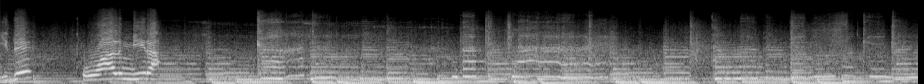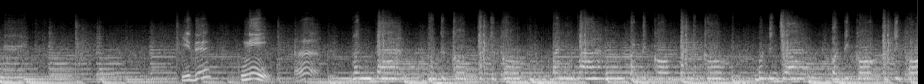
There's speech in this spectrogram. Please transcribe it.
இது வாழு மீரா. இது நீ. வந்தா பட்டுக்கோ பட்டுக்கோ வந்தா பட்டுக்கோ பட்டுக்கோ முடிஞ்சா ஒட்டிக்கோ ஒட்டிக்கோ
